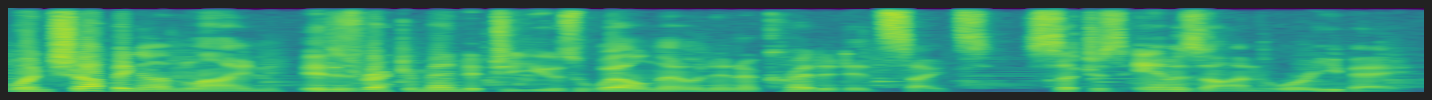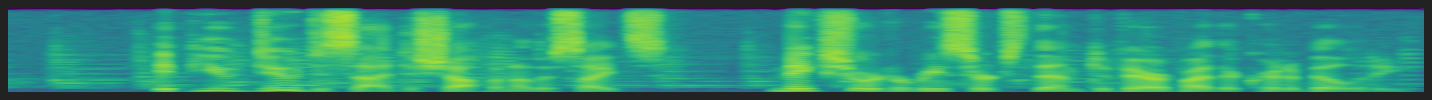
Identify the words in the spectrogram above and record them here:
When shopping online, it is recommended to use well-known and accredited sites, such as Amazon or eBay. If you do decide to shop on other sites, make sure to research them to verify their credibility.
